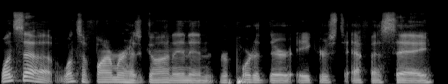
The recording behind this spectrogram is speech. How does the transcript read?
once a once a farmer has gone in and reported their acres to FSA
